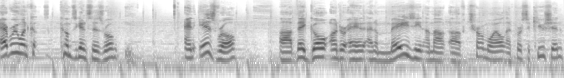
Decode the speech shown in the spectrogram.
everyone co- comes against Israel, and Israel uh, they go under a, an amazing amount of turmoil and persecution,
